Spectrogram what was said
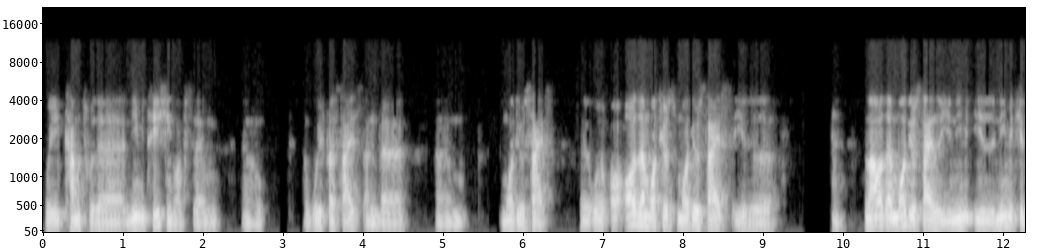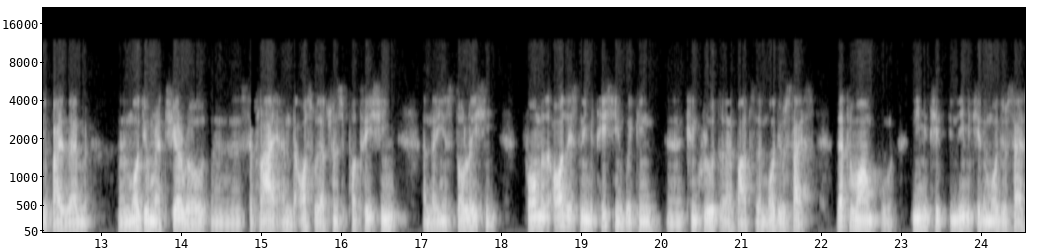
we come to the limitation of the uh, wafer size and the um, module size. Uh, all the modules module size is uh, now the module size is, lim is limited by the uh, module material uh, supply and also the transportation and the installation. From all these limitations, we can uh, conclude about the module size. That one limited limited module size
